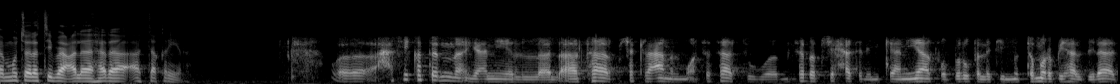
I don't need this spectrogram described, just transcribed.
المترتبة على هذا التقرير؟ حقيقة يعني الآثار بشكل عام المؤسسات وبسبب شحة الإمكانيات والظروف التي تمر بها البلاد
